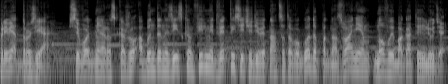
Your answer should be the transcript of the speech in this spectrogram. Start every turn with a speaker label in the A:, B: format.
A: Привет, друзья! Сегодня я расскажу об индонезийском фильме 2019 года под названием «Новые богатые люди».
